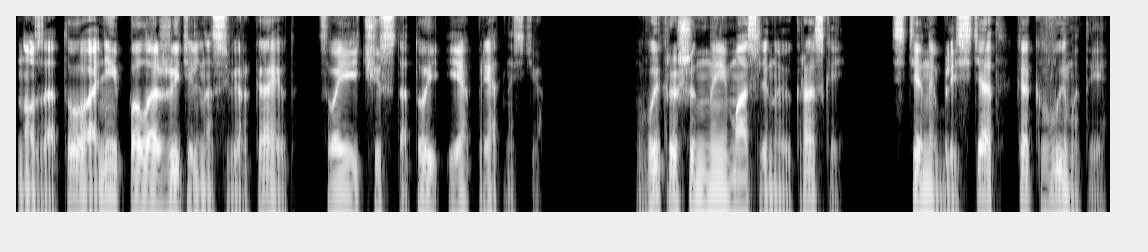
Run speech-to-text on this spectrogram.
Но зато они положительно сверкают своей чистотой и опрятностью. Выкрашенные масляной краской, стены блестят, как вымытые.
